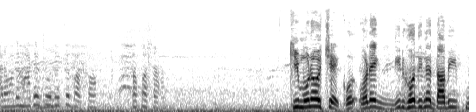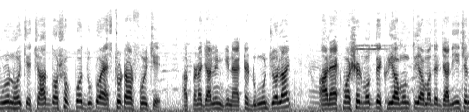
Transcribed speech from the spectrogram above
আর আমাদের মাঠের কোচ হচ্ছে বাপ্পা বাপ্পা সাহা। কি মনে হচ্ছে? অনেক দীর্ঘদিনের দাবি পূরণ হয়েছে। চার দশক পর দুটো অ্যাস্ট্রোটার্ফ হয়েছে। আপনারা জানেন কি না একটা ডুমুর জলায় আর এক মাসের মধ্যে ক্রীড়ামন্ত্রী আমাদের জানিয়েছেন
